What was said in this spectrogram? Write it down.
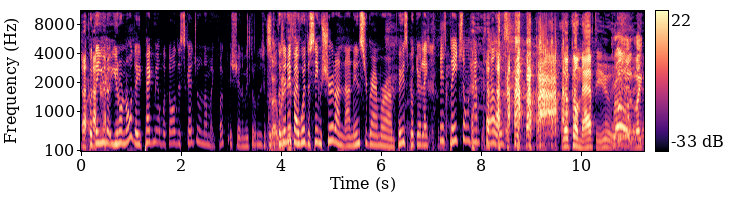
But then you know you don't know. They pack me up with all this schedule, and I'm like, fuck this shit. Let me throw this. Because So then if- if I wear the same shirt on, on Instagram or on Facebook, they're like, this bitch don't have clothes. they'll come after you. Bro, like,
